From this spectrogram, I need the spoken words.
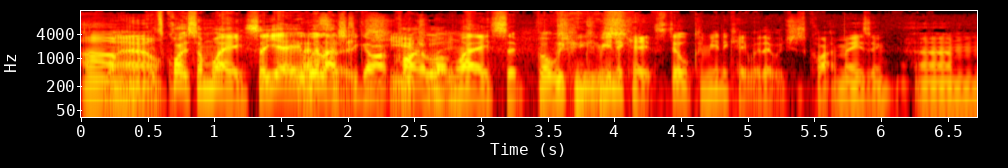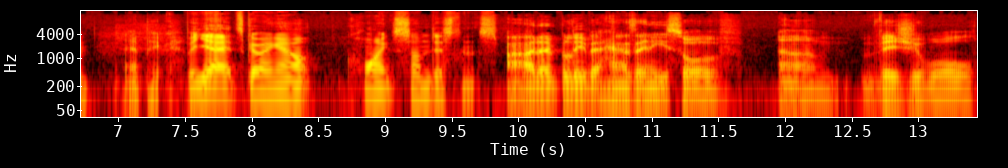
Um, Wow. It's quite some way. So yeah, it That's will actually go out huge quite a long way. way. So, but we can communicate, still communicate with it, which is quite amazing. Um, Epic. but yeah, it's going out quite some distance. I I don't believe it has any sort of um, visual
